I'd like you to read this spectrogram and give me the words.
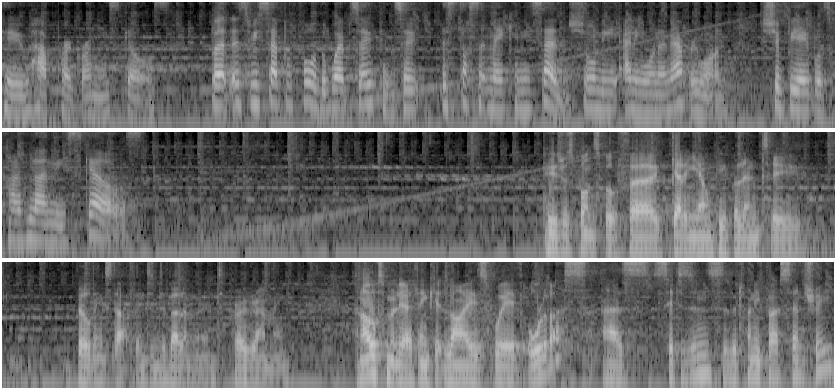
who have programming skills. But as we said before, the web's open, so this doesn't make any sense. Surely anyone and everyone should be able to kind of learn these skills. Who's responsible for getting young people into building stuff, into development, into programming? And ultimately, I think it lies with all of us as citizens of the 21st century.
